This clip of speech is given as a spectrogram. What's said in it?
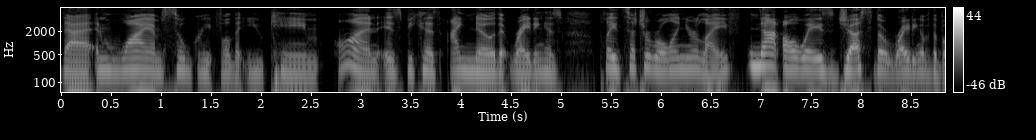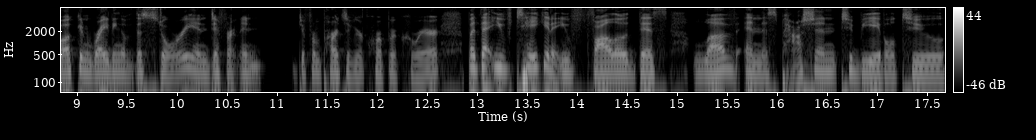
that and why I'm so grateful that you came on is because I know that writing has played such a role in your life. Not always just the writing of the book and writing of the story and different and different parts of your corporate career, but that you've taken it, you've followed this love and this passion to be able to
